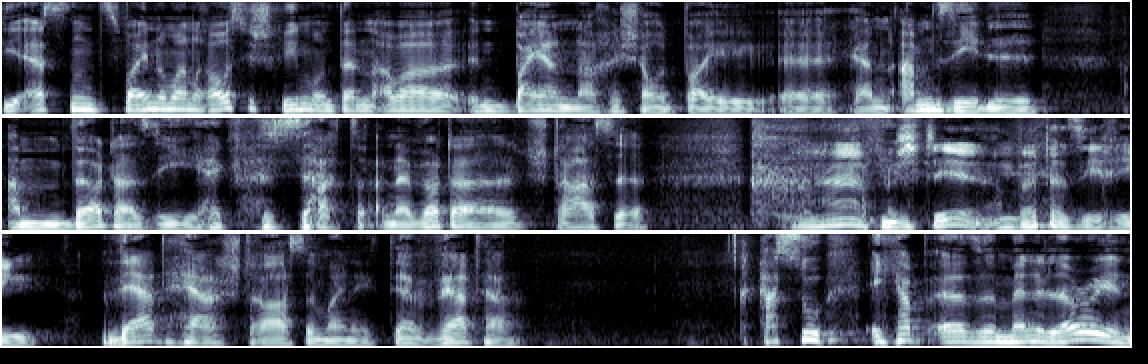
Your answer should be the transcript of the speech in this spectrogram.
die ersten zwei Nummern rausgeschrieben und dann aber in Bayern nachgeschaut bei äh, Herrn Amsedel am Wörthersee, hätte ich gesagt, an der Wörterstraße. Ah, verstehe, am Wörthersee-Ring. Wertherrstraße meine ich, der Werther. Hast du, ich habe äh, The Mandalorian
